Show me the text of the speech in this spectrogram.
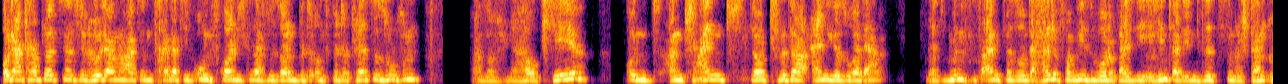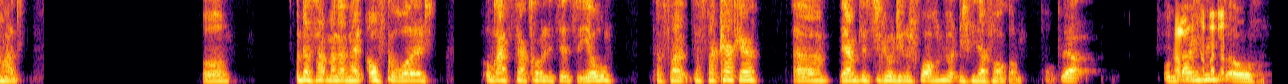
Und dann kam plötzlich der Security und hat uns relativ unfreundlich gesagt, wir sollen bitte, uns bitte Plätze suchen. Also, ja, okay und anscheinend laut Twitter einige sogar der, oder mindestens eine Person der Halle verwiesen wurde, weil sie hinter den Sitzen gestanden hat. So. Und das hat man dann halt aufgerollt und ganz klar kommuniziert so, yo, das war, das war kacke. Äh, wir haben mit der Security gesprochen, wird nicht wieder vorkommen. Ja. Und Man dann muss aber ging's dann- auch.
